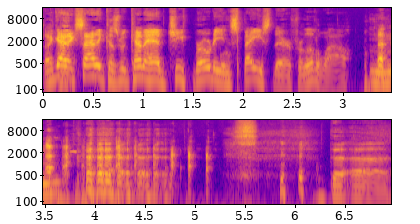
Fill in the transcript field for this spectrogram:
I got excited because we kind of had Chief Brody in space there for a little while. the uh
